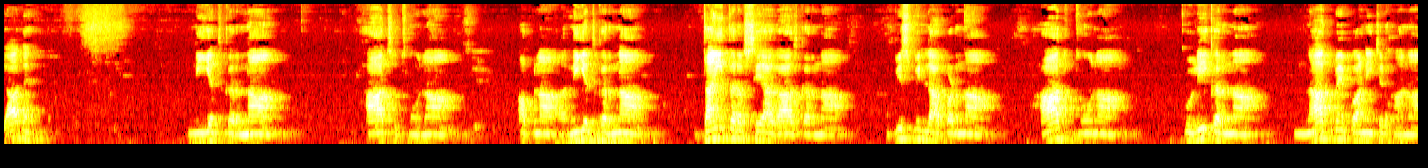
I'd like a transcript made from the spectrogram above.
یاد ہیں نیت کرنا، ہاتھ دھونا، اپنا نیت کرنا، دائیں طرف سے آغاز کرنا، بسم اللہ پڑھنا، ہاتھ دھونا، کلی کرنا ناک میں پانی چڑھانا،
